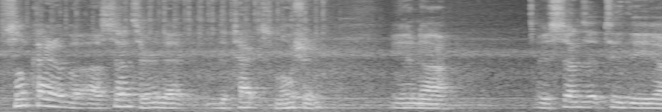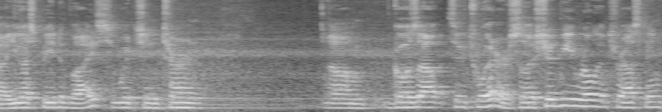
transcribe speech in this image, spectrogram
some kind of a, a sensor that detects motion. And uh, it sends it to the uh, USB device, which in turn um, goes out to Twitter. So it should be real interesting.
